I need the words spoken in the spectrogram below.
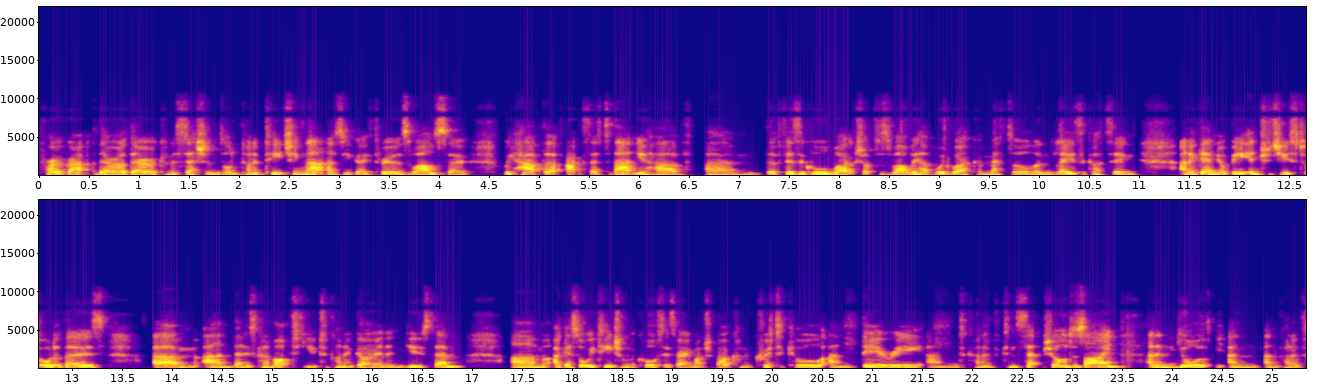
program there are there are kind of sessions on kind of teaching that as you go through as well. So we have the access to that. You have um, the physical workshops as well. We have woodwork and metal and laser cutting. And again you'll be introduced to all of those um, and then it's kind of up to you to kind of go in and use them um, I guess what we teach on the course is very much about kind of critical and theory and kind of conceptual design, and then you're and and kind of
